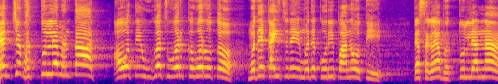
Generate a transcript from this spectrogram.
त्यांचे भक्तुल्य म्हणतात अहो ते उगच वर कव्हर होतं. मध्ये काहीच नाही मध्ये कोरी पानं होती. त्या सगळ्या भक्तुल्यांना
